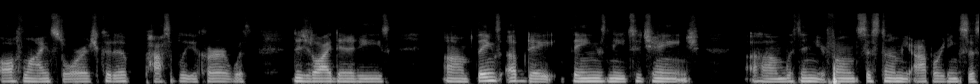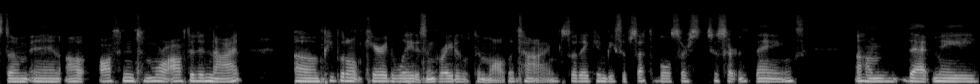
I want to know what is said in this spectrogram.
offline storage could have possibly occur with digital identities, um, things update, things need to change. Um, within your phone system, your operating system, and uh, often, more often than not, um, people don't carry the latest and greatest with them all the time. So they can be susceptible to certain things um, that may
